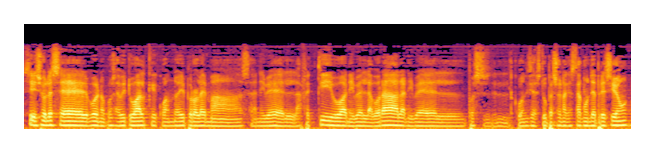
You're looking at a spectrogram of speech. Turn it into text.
Sí, suele ser, bueno, pues habitual que cuando hay problemas a nivel afectivo, a nivel laboral, a nivel, pues, como dices tú, persona que está con depresión,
